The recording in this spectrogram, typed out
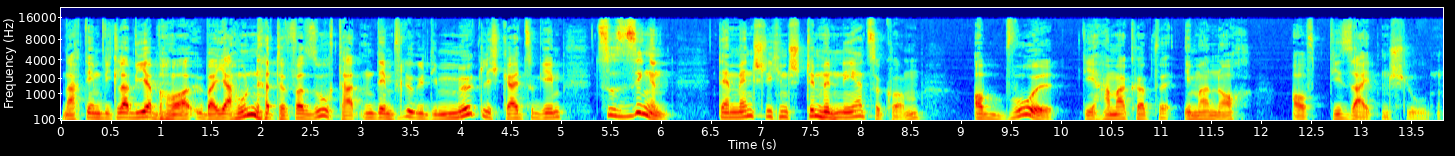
nachdem die Klavierbauer über Jahrhunderte versucht hatten, dem Flügel die Möglichkeit zu geben, zu singen, der menschlichen Stimme näher zu kommen, obwohl die Hammerköpfe immer noch auf die Saiten schlugen.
